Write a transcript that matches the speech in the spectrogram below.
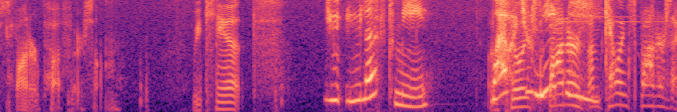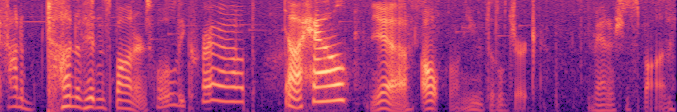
spawner puff or something. We can't. You you left me. I'm Why would killing you leave spawners. me? I'm killing spawners. I found a ton of hidden spawners. Holy crap! The hell? Yeah. Oh, you little jerk. Managed to spawn.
